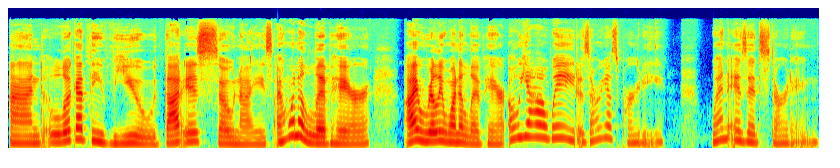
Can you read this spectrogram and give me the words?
And look at the view. That is so nice. I want to live here. I really want to live here. Oh yeah, wait, Zaria's party. When is it starting?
